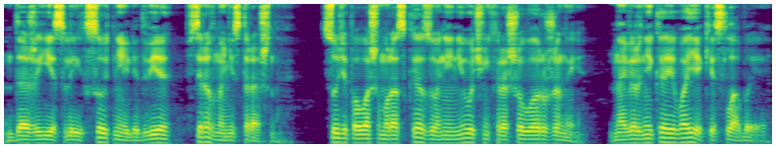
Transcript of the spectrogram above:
«Даже если их сотни или две, все равно не страшно. Судя по вашему рассказу, они не очень хорошо вооружены. Наверняка и вояки слабые.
